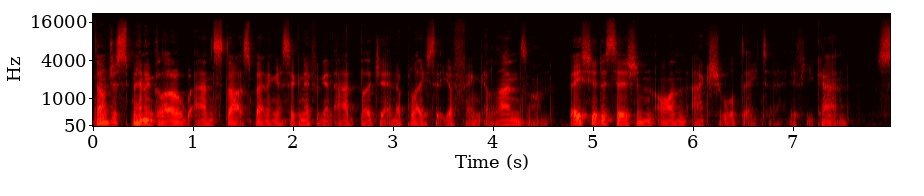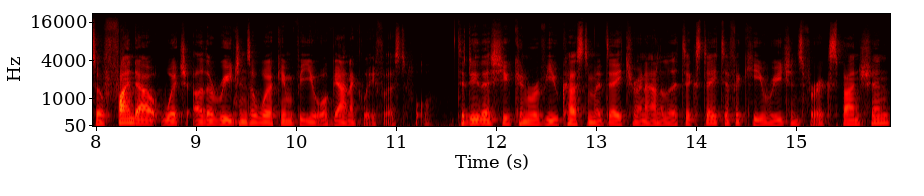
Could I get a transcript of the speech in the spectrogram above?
Don't just spin a globe and start spending a significant ad budget in a place that your finger lands on. Base your decision on actual data if you can. So find out which other regions are working for you organically, first of all. To do this, you can review customer data and analytics data for key regions for expansion.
